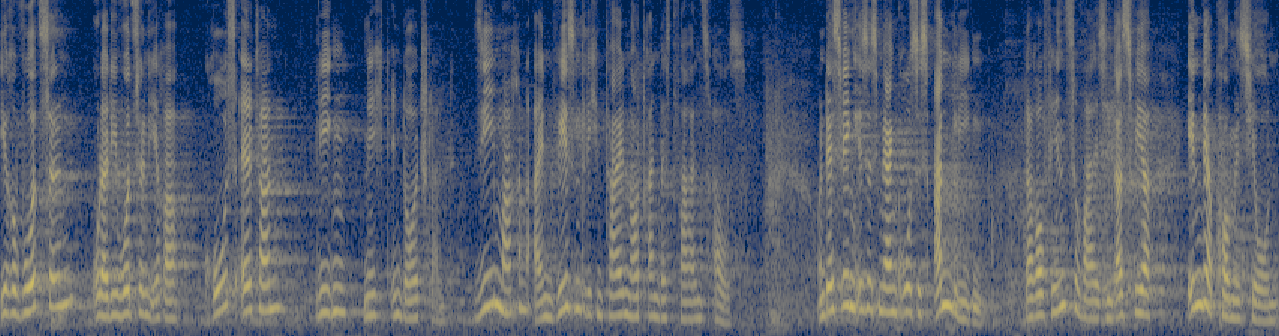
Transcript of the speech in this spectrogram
ihre Wurzeln oder die Wurzeln ihrer Großeltern liegen nicht in Deutschland. Sie machen einen wesentlichen Teil Nordrhein-Westfalens aus. Und deswegen ist es mir ein großes Anliegen, darauf hinzuweisen, dass wir in der Kommission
